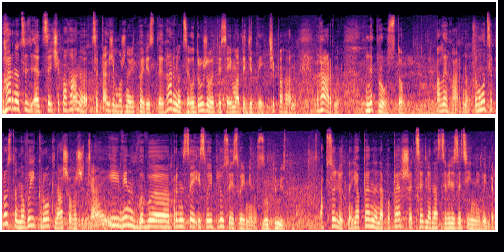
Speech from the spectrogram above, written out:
Гарно це, е, це чи погано, це також можна відповісти. Гарно це одружуватися і мати дітей, чи погано? Гарно, непросто. Але гарно, тому це просто новий крок нашого життя, і він в- принесе і свої плюси, і свої мінуси. Ви оптимістка. Абсолютно, я впевнена. По-перше, це для нас цивілізаційний вибір.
